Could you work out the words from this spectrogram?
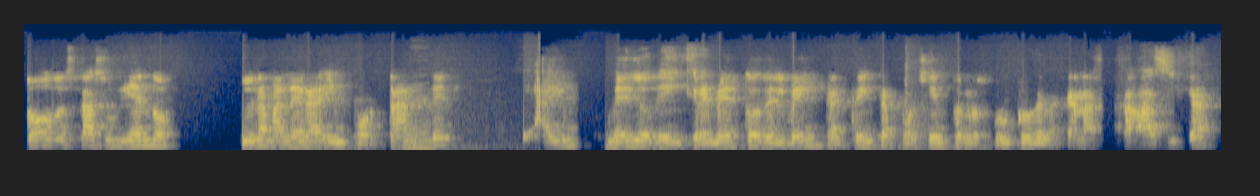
todo está subiendo de una manera importante. Hay un medio de incremento del 20 al 30% en los productos de la canasta básica.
